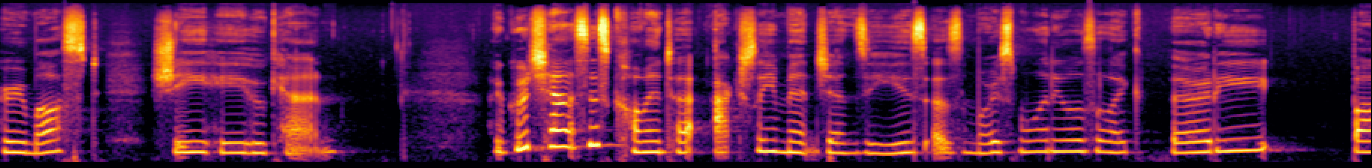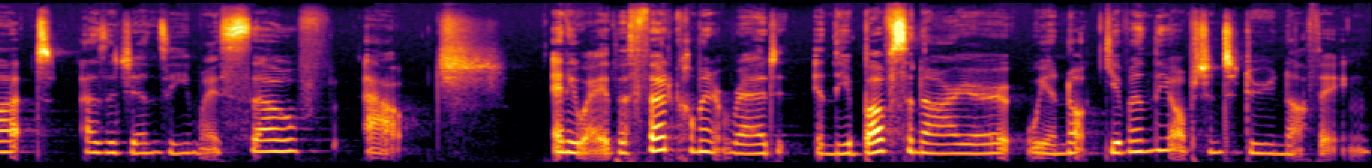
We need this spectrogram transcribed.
Who must? She, he who can. A good chance this commenter actually meant Gen Zs, as most millennials are like 30, but as a Gen Z myself, ouch. Anyway, the third comment read In the above scenario, we are not given the option to do nothing.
